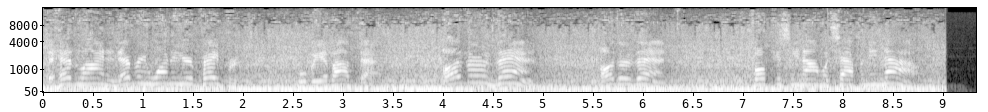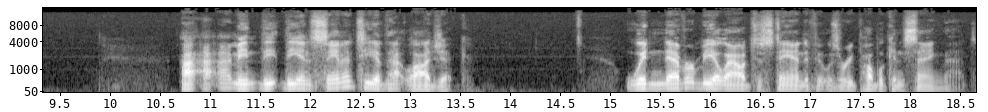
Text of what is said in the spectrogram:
the headline in every one of your papers will be about that. Other than, other than focusing on what's happening now. I, I mean, the, the insanity of that logic would never be allowed to stand if it was a Republican saying that.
